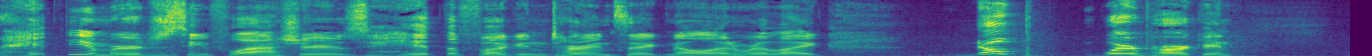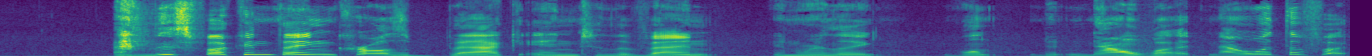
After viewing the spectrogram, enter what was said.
hit the emergency flashers, hit the fucking turn signal, and we're like, "Nope, we're parking." And this fucking thing crawls back into the vent, and we're like, "Well, n- now what? Now what the fuck?"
